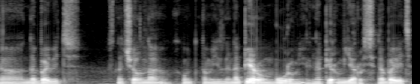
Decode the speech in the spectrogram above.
э, добавить сначала на каком-то там, не знаю, на первом уровне или на первом ярусе добавить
